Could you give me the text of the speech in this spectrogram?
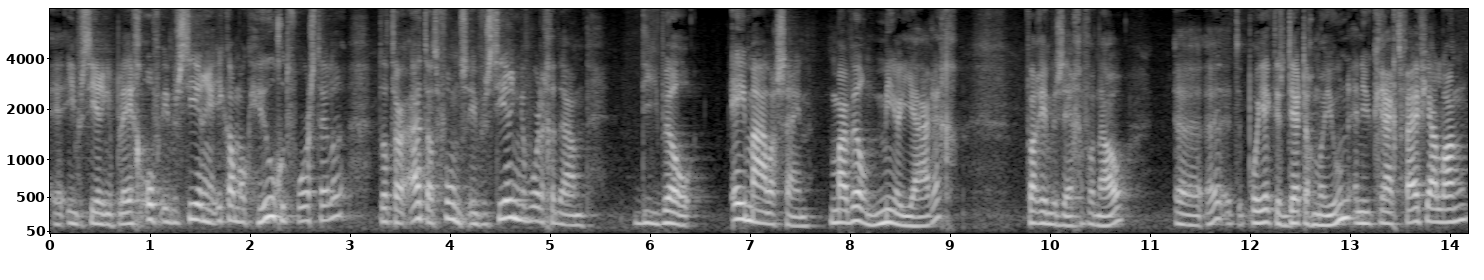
investeringen plegen. Of investeringen, ik kan me ook heel goed voorstellen dat er uit dat fonds investeringen worden gedaan die wel eenmalig zijn, maar wel meerjarig. Waarin we zeggen van nou, het project is 30 miljoen en u krijgt vijf jaar lang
